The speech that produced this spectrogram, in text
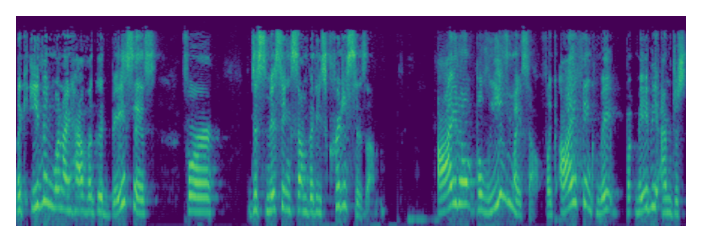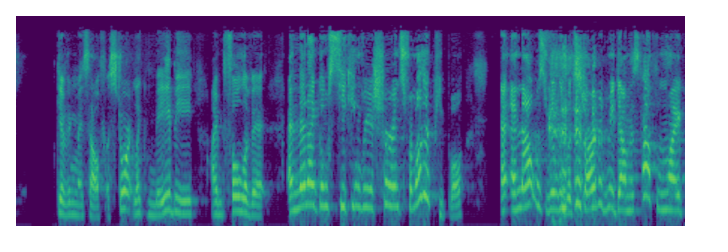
like even when I have a good basis for dismissing somebody's criticism I don't believe myself. Like I think may, but maybe I'm just giving myself a story. Like maybe I'm full of it. And then i go seeking reassurance from other people. And that was really what started me down this path. I'm like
